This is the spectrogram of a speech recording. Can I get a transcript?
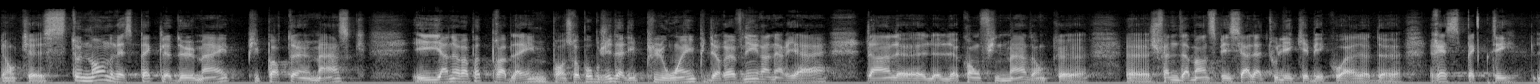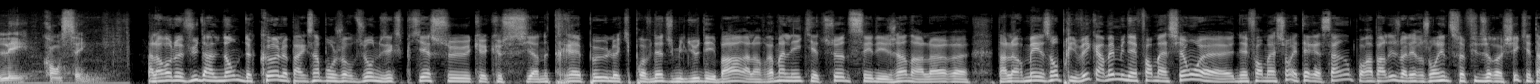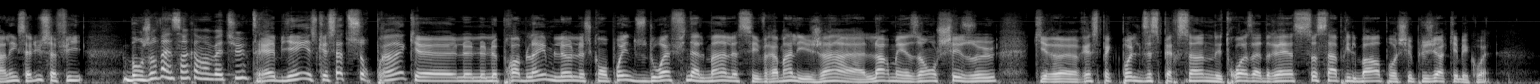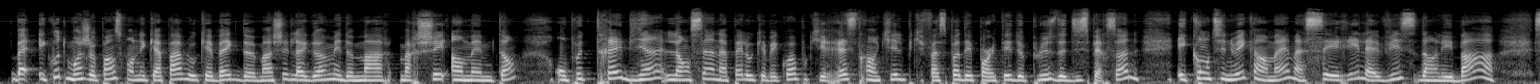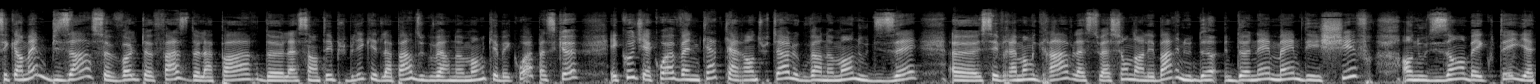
Donc, si tout le monde respecte le 2 mètres puis porte un masque, il y en aura pas de problème. Puis on sera pas obligé d'aller plus loin puis de revenir en arrière dans le, confinement. Donc, je fais une demande spéciale à tous les Québécois de respecter les consignes. Alors, on a vu dans le nombre de cas, là, par exemple, aujourd'hui, on nous expliquait ce, que qu'il y en a très peu là, qui provenaient du milieu des bars. Alors, vraiment, l'inquiétude, c'est des gens dans leur euh, dans leur maison privée. Quand même, une information euh, une information intéressante. Pour en parler, je vais aller rejoindre Sophie Durocher qui est en ligne. Salut, Sophie. Bonjour, Vincent. Comment vas-tu? Très bien. Est-ce que ça te surprend que le, le, problème, là, le, ce qu'on pointe du doigt, finalement, là, c'est vraiment les gens à leur maison, chez eux, qui respectent pas le 10 personnes, les trois adresses. Ça, ça a pris le bar pour chez plusieurs Québécois. Ben, écoute, moi, je pense qu'on est capable au Québec de mâcher de la gomme et de marcher en même temps. On peut très bien lancer un appel aux Québécois pour qu'ils restent tranquilles puis qu'ils fassent pas des parties de plus de 10 personnes et continuer quand même à serrer la vis dans les bars. C'est quand même bizarre ce volte-face de la part de la santé publique et de la part du gouvernement québécois parce que, écoute, il y a quoi, 24, 48 heures, le gouvernement nous disait, euh, c'est vraiment grave la situation dans les bars. Il nous donnait même des chiffres en nous disant ben écoutez, il y a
